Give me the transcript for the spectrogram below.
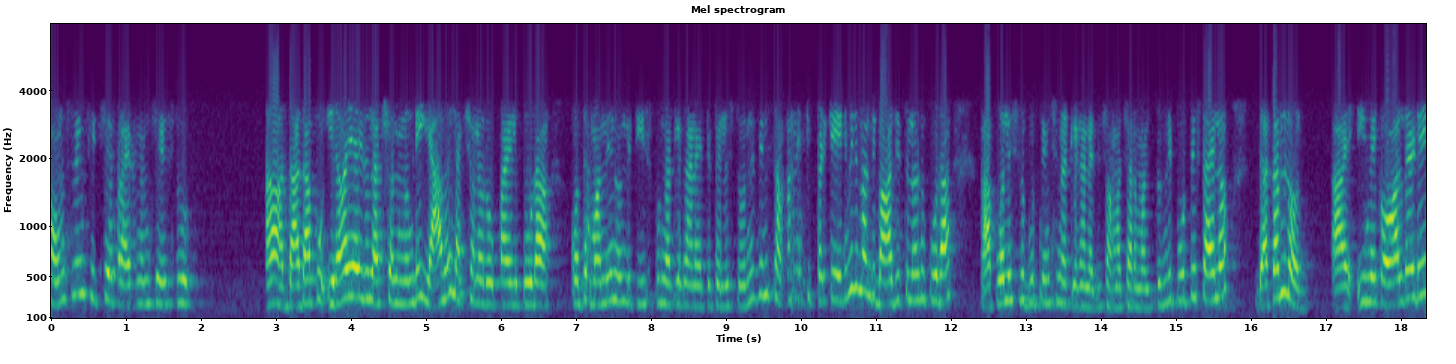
కౌన్సిలింగ్స్ ఇచ్చే ప్రయత్నం చేస్తూ ఆ దాదాపు ఇరవై ఐదు లక్షల నుండి యాభై లక్షల రూపాయలు కూడా కొంతమంది నుండి తీసుకున్నట్లుగానైతే తెలుస్తుంది. దీనికి సంబంధించి ఇప్పటికే ఎనిమిది మంది బాధితులను కూడా ఆ పోలీసులు గుర్తించినట్లుగానైతే సమాచారం అందుతుంది. పూర్తి స్థాయిలో గతంలో ఈమెకు ఆల్రెడీ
